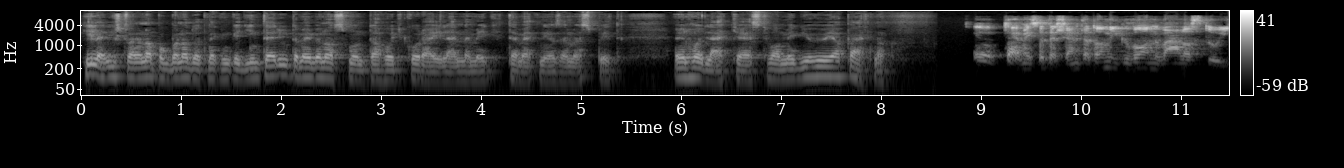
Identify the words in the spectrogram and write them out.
Hiller István a napokban adott nekünk egy interjút, amelyben azt mondta, hogy korai lenne még temetni az MSZP-t. Ön hogy látja ezt? Van még jövője a pártnak? Természetesen, tehát amíg van választói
